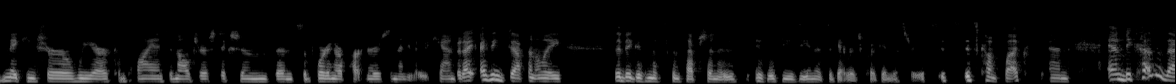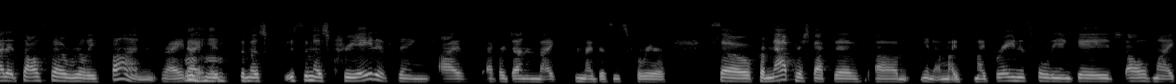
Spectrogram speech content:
making sure we are compliant in all jurisdictions and supporting our partners in any way we can. But I, I, think definitely the biggest misconception is is it's easy and it's a get rich quick industry. It's it's it's complex and and because of that, it's also really fun, right? Mm-hmm. I, it's the most it's the most creative thing I've ever done in my in my business career. So from that perspective, um, you know, my my brain is fully engaged. All of my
